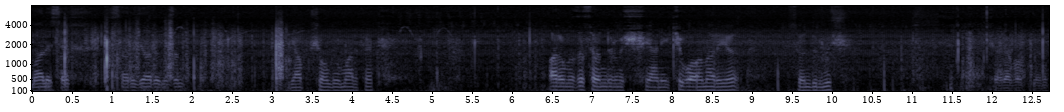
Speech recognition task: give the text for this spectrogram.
maalesef sarıcı arımızın yapmış olduğu marifet arımızı söndürmüş. Yani içi olan arıyı söndürmüş. Şöyle bakıyoruz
